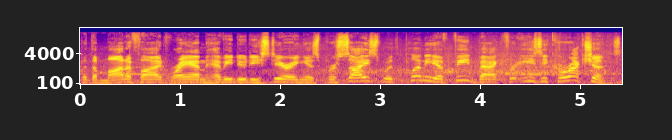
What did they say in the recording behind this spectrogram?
but the modified Ram heavy duty steering is precise with plenty of feedback for easy corrections.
